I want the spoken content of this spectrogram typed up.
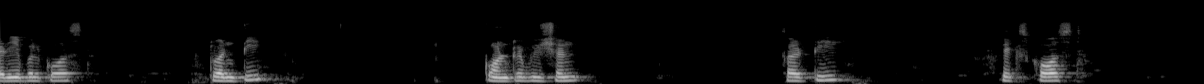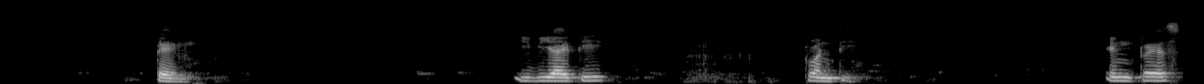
variable cost twenty contribution 30 fixed cost 10 EBIT 20 interest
